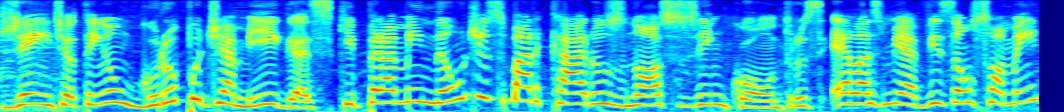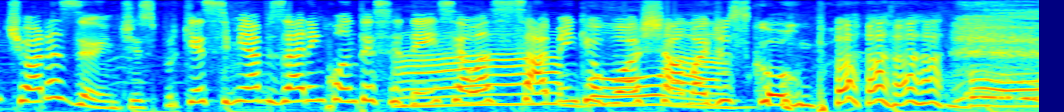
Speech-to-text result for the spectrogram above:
Gente, eu tenho um grupo de amigas que, pra mim não desmarcar os nossos encontros, elas me avisam somente horas antes. Porque se me avisarem com antecedência, Ah, elas sabem que eu vou achar boa. uma desculpa. Boa.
